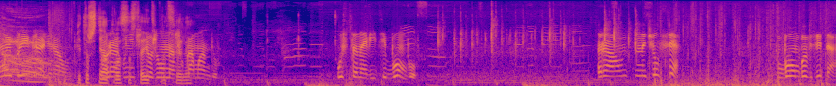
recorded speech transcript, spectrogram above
Мы проиграли раунд. Петушня Враг просто стоит в нашу прицеле. команду. Установите бомбу. Раунд начался. Бомба взята.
